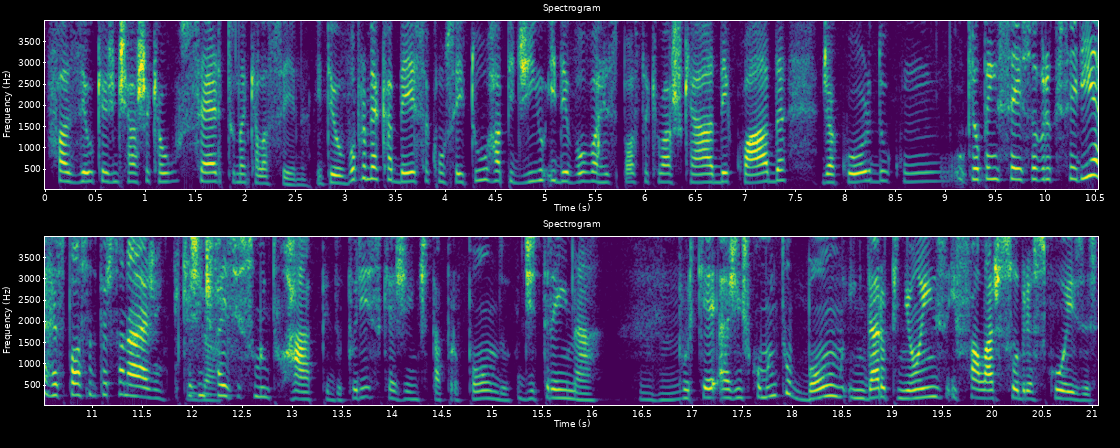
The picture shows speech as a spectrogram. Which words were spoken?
fazer o que a gente acha que é o certo naquela cena. Então eu vou para minha cabeça, conceituo rapidinho e devolvo a resposta que eu acho que é a adequada de acordo com o que eu pensei sobre o que seria a resposta do personagem. É que a Exato. gente faz isso muito rápido, por isso que a gente está propondo de treinar. Uhum. Porque a gente ficou muito bom em dar opiniões e falar sobre as coisas.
